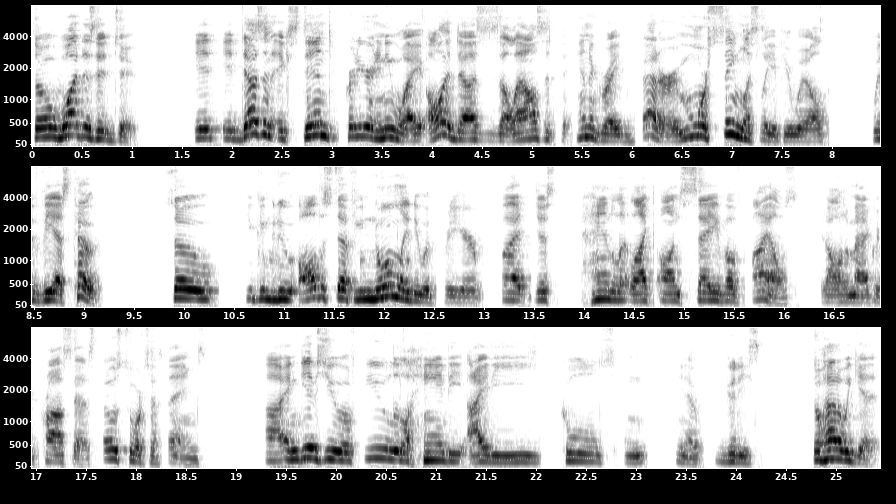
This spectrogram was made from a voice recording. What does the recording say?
So what does it do? It, it doesn't extend prettier in any way. All it does is allows it to integrate better and more seamlessly, if you will, with VS Code. So you can do all the stuff you normally do with Prettier, but just handle it like on save of files. It automatically processes those sorts of things, uh, and gives you a few little handy IDE tools and you know goodies. So how do we get it?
